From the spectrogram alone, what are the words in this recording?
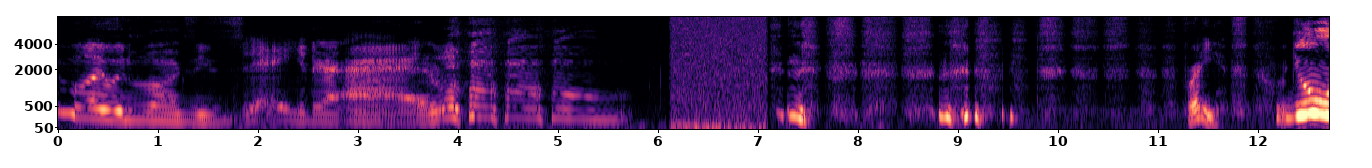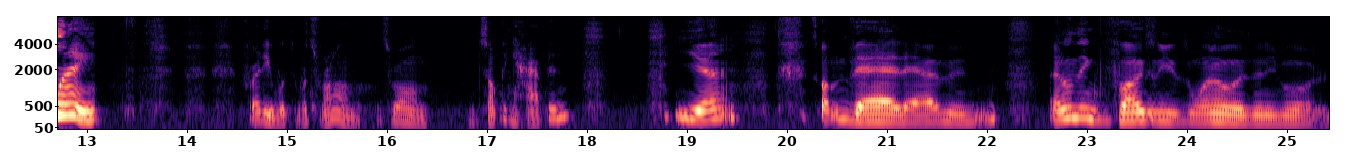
Why would Foxy say that? Freddy, you wait. Freddy, what's what's wrong? What's wrong? Did something happen? Yeah, something bad happened. I don't think Foxy is one of us anymore.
